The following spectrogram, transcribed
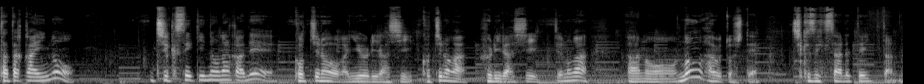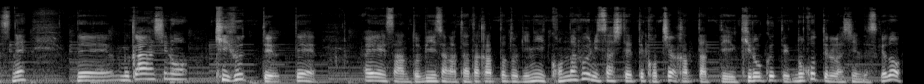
戦いの蓄積の中でこっちの方が有利らしいこっちの方が不利らしいっていうのがあのノウハウとして蓄積されていったんですね。で昔の寄付って言って A さんと B さんが戦った時にこんな風に指してってこっちが勝ったっていう記録って残ってるらしいんですけど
